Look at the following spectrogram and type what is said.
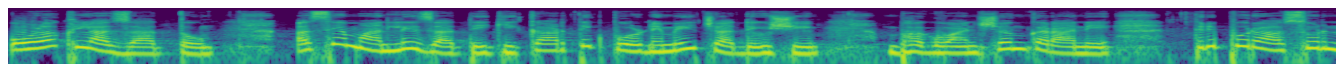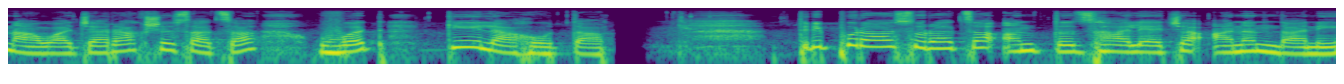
ओळखला जातो. असे मानले जाते की कार्तिक पौर्णिमेच्या दिवशी भगवान शंकराने त्रिपुरासूर नावाच्या राक्षसाचा वध केला होता. त्रिपुरासुराचा अंत झाल्याच्या आनंदाने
